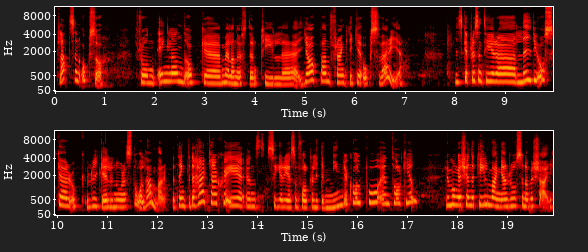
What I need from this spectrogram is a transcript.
platsen också. Från England och eh, Mellanöstern till eh, Japan, Frankrike och Sverige. Vi ska presentera Lady Oscar och Ulrika Eleonora Stålhammar. Jag tänkte det här kanske är en serie som folk har lite mindre koll på än Tolkien. Hur många känner till mangan Rosen av Versailles?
